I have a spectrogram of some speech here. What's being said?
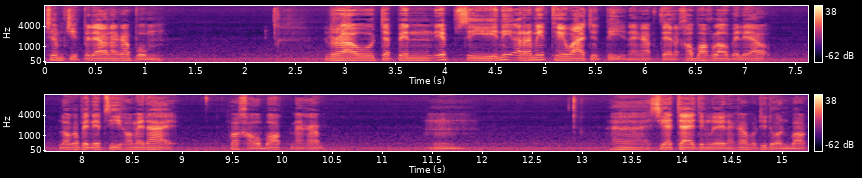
เชื่อมจิตไปแล้วนะครับ ผม เราจะเป็น FC นิรมิตเทวาจุตินะครับ แต่เขาบล็อกเราไปแล้ว เราก็เป็น FC เขาไม่ได้ เพราะเขาบล็อกนะครับ อืมเสียใจจังเลยนะครับผมที่โดนบล็อก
